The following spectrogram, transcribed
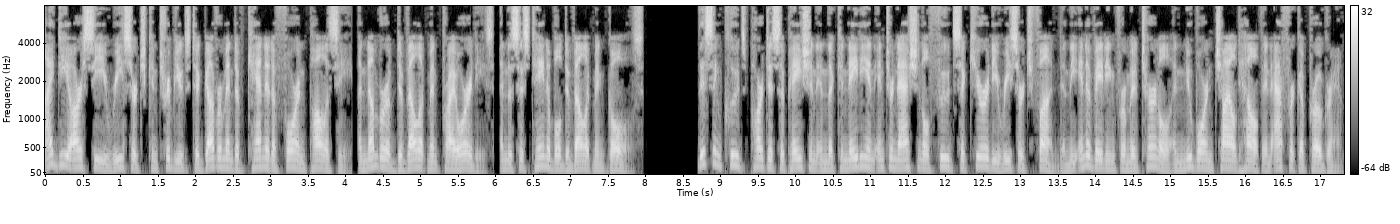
IDRC research contributes to Government of Canada foreign policy, a number of development priorities, and the Sustainable Development Goals. This includes participation in the Canadian International Food Security Research Fund and the Innovating for Maternal and Newborn Child Health in Africa program.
